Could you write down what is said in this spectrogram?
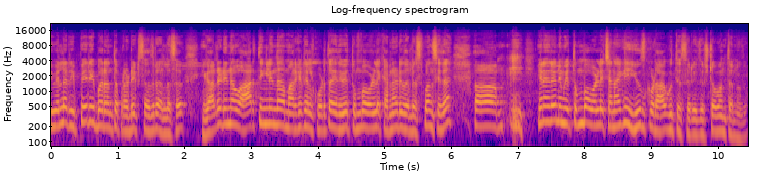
ಇವೆಲ್ಲ ರಿಪೇರಿ ಬರೋಂಥ ಪ್ರಾಡಕ್ಟ್ಸ್ ಆದರೆ ಅಲ್ಲ ಸರ್. ಈಗ ಆಲ್ರೆಡಿ ನಾವು ಆರು ತಿಂಗಳಿಂದ ಮಾರ್ಕೆಟಲ್ಲಿ ಕೊಡ್ತಾ ಇದ್ದೀವಿ ತುಂಬ ಒಳ್ಳೆ ಕರ್ನಾಟಕದಲ್ಲಿ ರೆಸ್ಪಾನ್ಸ್ ಇದೆ. ಏನಂದರೆ ನಿಮಗೆ ತುಂಬ ಒಳ್ಳೆ ಚೆನ್ನಾಗಿ ಯೂಸ್ ಕೂಡ ಆಗುತ್ತೆ ಸರ್ ಇದು ಸ್ಟವ್ ಅಂತ ಅನ್ನೋದು.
